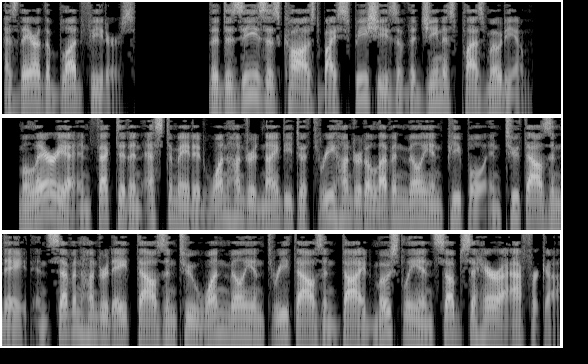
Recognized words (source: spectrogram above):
as they are the blood feeders. The disease is caused by species of the genus Plasmodium. Malaria infected an estimated 190 to 311 million people in 2008 and 708,000 to 1,003,000 died mostly in sub-Sahara Africa.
